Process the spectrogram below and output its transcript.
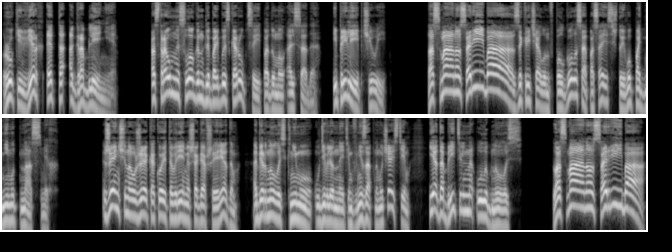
«Руки вверх — это ограбление». Остроумный слоган для борьбы с коррупцией, подумал Альсада. И прилипчивый. «Ласмано Сариба!» — закричал он в полголоса, опасаясь, что его поднимут на смех. Женщина, уже какое-то время шагавшая рядом, обернулась к нему, удивленная этим внезапным участием, и одобрительно улыбнулась. «Ласмано Сариба!»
